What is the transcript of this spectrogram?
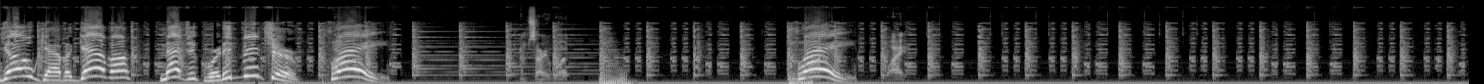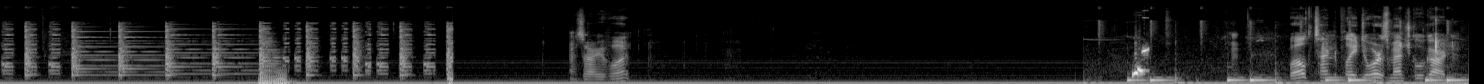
Yo, Gabba Gabba! Magic Word Adventure! Play! I'm sorry, what? Play! Well, time to play Dora's Magical Garden.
